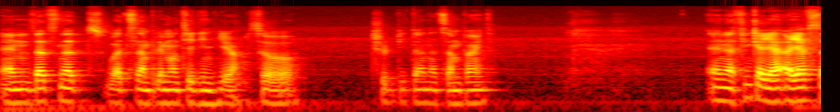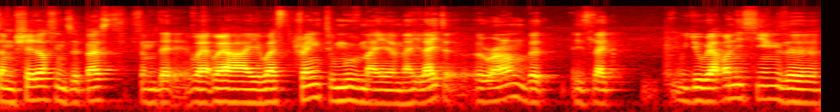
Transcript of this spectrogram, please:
and that's not what's implemented in here. So it should be done at some point and I think I, I have some shaders in the past some day where, where I was trying to move my uh, my light around, but it's like you were only seeing the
